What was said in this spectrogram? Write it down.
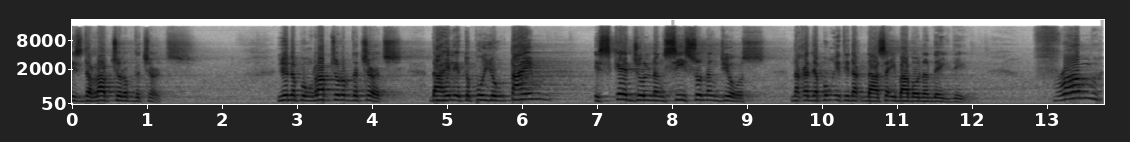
is the rapture of the church. Yun na pong rapture of the church dahil ito po yung time schedule ng season ng Diyos na kanya pong itinakda sa ibabaw ng daigdig. From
